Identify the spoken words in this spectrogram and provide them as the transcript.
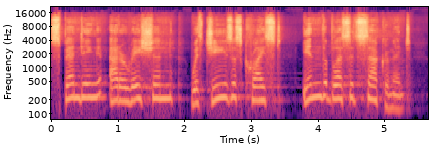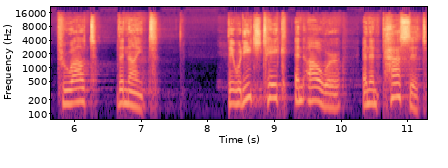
spending adoration with Jesus Christ in the Blessed Sacrament throughout the night. They would each take an hour and then pass it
